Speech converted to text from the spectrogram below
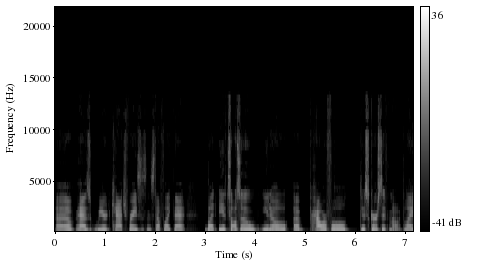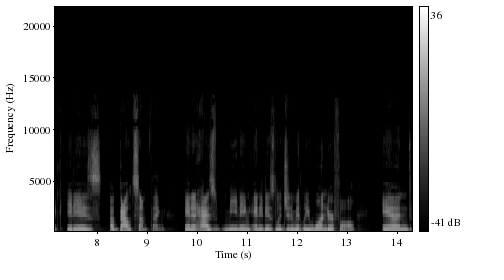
uh, has weird catchphrases and stuff like that. But it's also, you know, a powerful discursive mode. Like it is about something and it has meaning and it is legitimately wonderful. And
